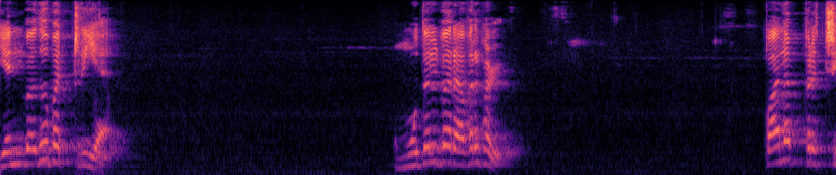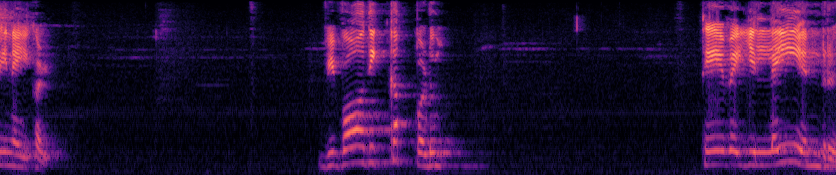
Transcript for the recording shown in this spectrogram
என்பது பற்றிய முதல்வர் அவர்கள் பல பிரச்சினைகள் விவாதிக்கப்படும் தேவையில்லை என்று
